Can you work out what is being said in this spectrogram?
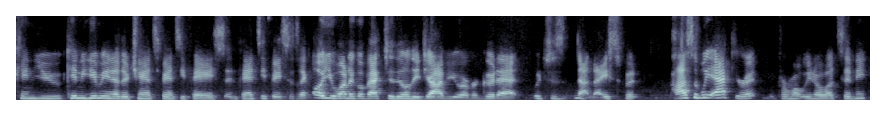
Can you can you give me another chance, Fancy Face? And Fancy Face is like, oh, you want to go back to the only job you were ever good at, which is not nice, but possibly accurate from what we know about Sydney.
